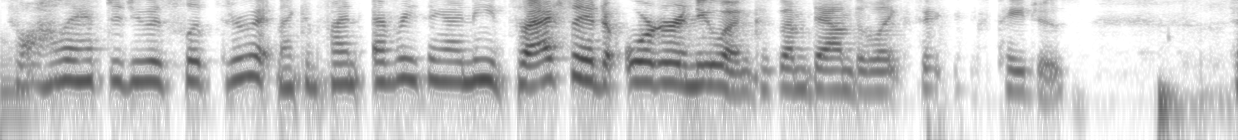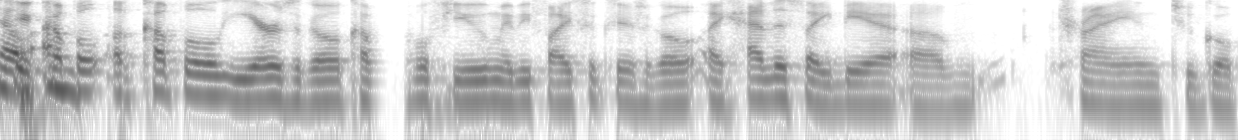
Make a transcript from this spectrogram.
So oh. all I have to do is flip through it and I can find everything I need. So I actually had to order a new one because I'm down to like 6 pages. So See, a I'm- couple a couple years ago, a couple few, maybe five, six years ago, I had this idea of trying to go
